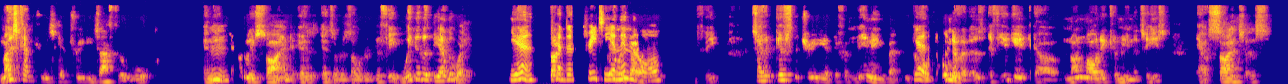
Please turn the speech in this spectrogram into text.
most countries have treaties after a war, and they're Mm. generally signed as, as a result of defeat. We did it the other way. Yeah. So- Had the treaty and then the war. See? So it gives the treaty a different meaning, but the Yeah. whole point of it is if you get our non Māori communities, our scientists,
